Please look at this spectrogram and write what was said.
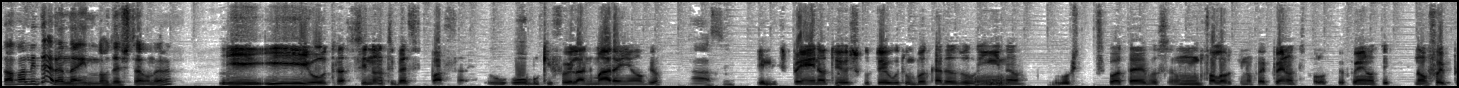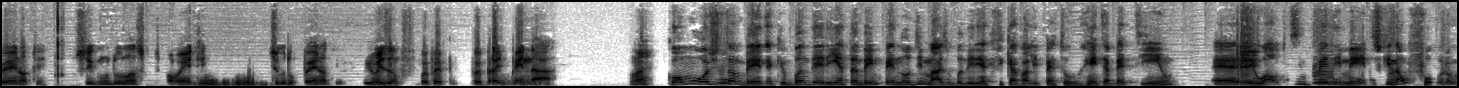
tava liderando aí no Nordestão, né? E, e outra, se não tivesse passado o roubo que foi lá no Maranhão, viu? Ah, sim. Eles pênalti, eu escutei o último bancada azulina. Ficou até você. Um falou que não foi pênalti, falou que foi pênalti. Não foi pênalti. Segundo lance, principalmente. Segundo pênalti. O juizão foi, foi, foi pra empenar. É? Como hoje também, né? Que o Bandeirinha também penou demais. O Bandeirinha que ficava ali perto rente a Betinho. É, deu altos impedimentos que não foram.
